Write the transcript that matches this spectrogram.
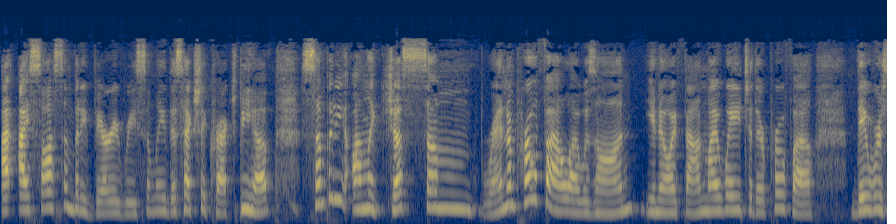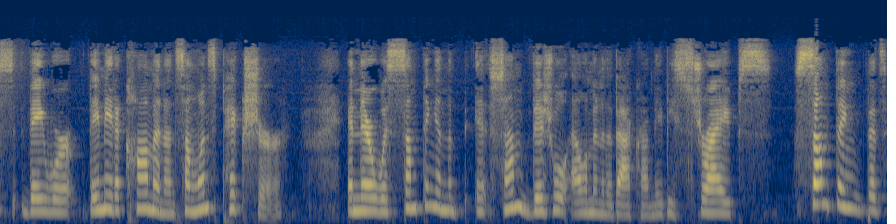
I, I, saw somebody very recently. This actually cracked me up. Somebody on like just some random profile I was on. You know, I found my way to their profile. They were they were they made a comment on someone's picture and there was something in the eh, some visual element in the background, maybe stripes, something that's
